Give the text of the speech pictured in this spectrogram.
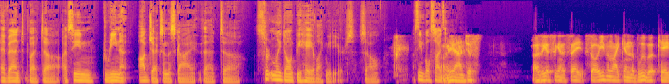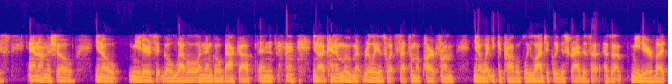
event, but uh, I've seen green objects in the sky that uh, certainly don't behave like meteors. So I've seen both sides. Oh, yeah, just I was just going to say, so even like in the Blue Book case and on the show, you know, meters that go level and then go back up, and you know that kind of movement really is what sets them apart from you know what you could probably logically describe as a as a meteor, but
